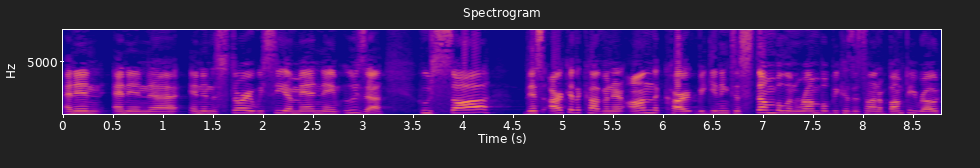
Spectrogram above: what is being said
And in, and, in, uh, and in the story, we see a man named Uzzah who saw this Ark of the Covenant on the cart beginning to stumble and rumble because it's on a bumpy road.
